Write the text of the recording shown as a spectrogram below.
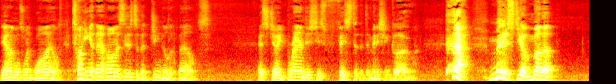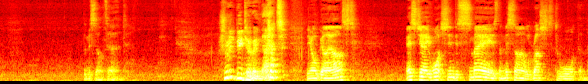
The animals went wild, tugging at their harnesses to the jingle of bells. SJ brandished his fist at the diminishing glow. Ha! Missed, your mother! The missile turned. Should it be doing that? The old guy asked. SJ watched in dismay as the missile rushed toward them.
